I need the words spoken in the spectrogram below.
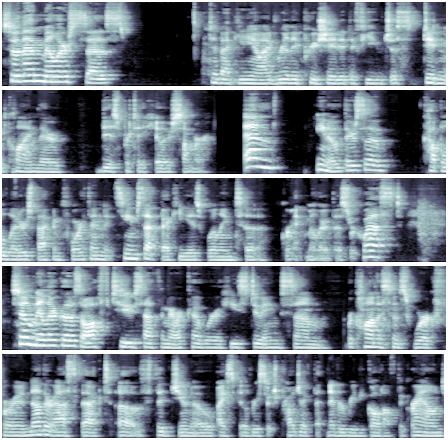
So then Miller says to Beckey, You know, I'd really appreciate it if you just didn't climb there this particular summer. And, you know, there's a couple letters back and forth, and it seems that Beckey is willing to grant Miller this request. So Miller goes off to South America where he's doing some reconnaissance work for another aspect of the Juneau Icefield Research Project that never really got off the ground.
